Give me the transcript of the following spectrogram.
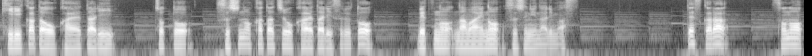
切り方を変えたりちょっと寿司の形を変えたりすると別の名前の寿司になります。ですからその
